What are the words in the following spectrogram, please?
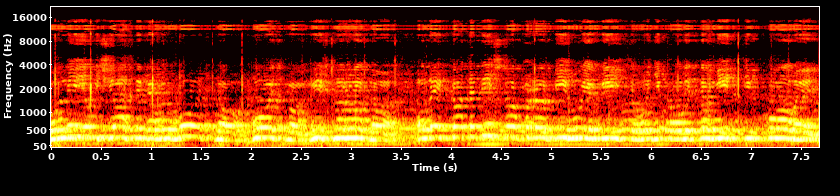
Вони є учасниками восьмого, восьмого міжнародного легкоатлетичного пробігу, який сьогодні проводиться в місті Ковель.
